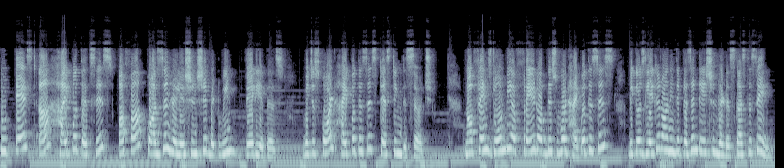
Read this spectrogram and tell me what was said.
to test a hypothesis of a causal relationship between variables, which is called hypothesis testing research. Now friends, don't be afraid of this word hypothesis because later on in the presentation we'll discuss the same.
